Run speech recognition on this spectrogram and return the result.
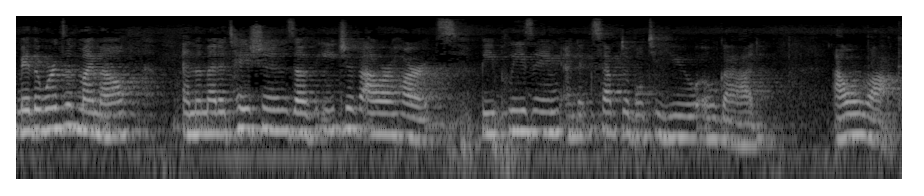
May the words of my mouth and the meditations of each of our hearts be pleasing and acceptable to you, O God, our rock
